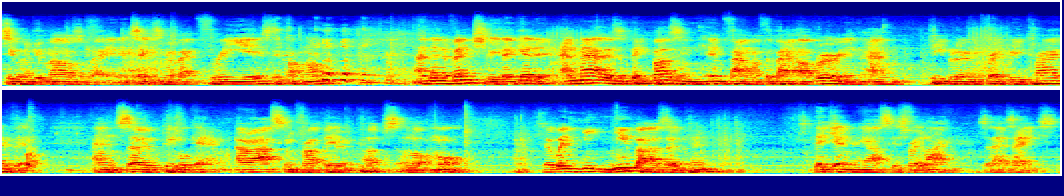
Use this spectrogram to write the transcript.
200 miles away, and it takes them about three years to come on. and then eventually they get it. And now there's a big buzz in, in Falmouth about our brewery, and, and people are incredibly proud of it. And so people get, are asking for our beer in pubs a lot more. So when new- new bars open, they generally ask us for a line. So that's ace.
